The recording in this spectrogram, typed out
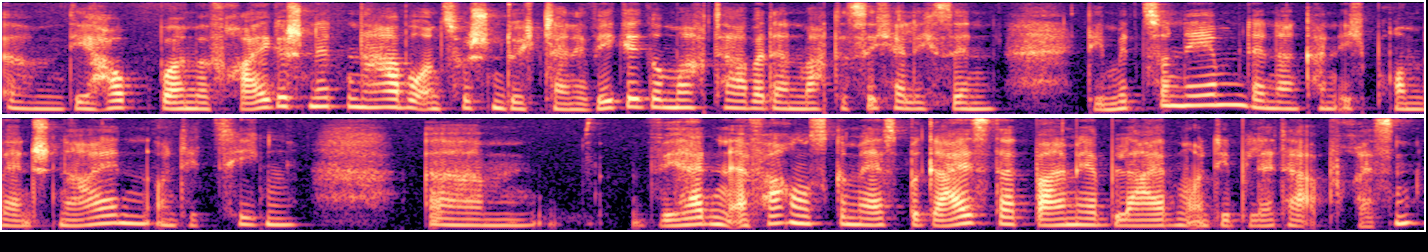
ähm, die Hauptbäume freigeschnitten habe und zwischendurch kleine Wege gemacht habe, dann macht es sicherlich Sinn, die mitzunehmen, denn dann kann ich Brombeeren schneiden und die Ziegen ähm, werden erfahrungsgemäß begeistert bei mir bleiben und die Blätter abfressen.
